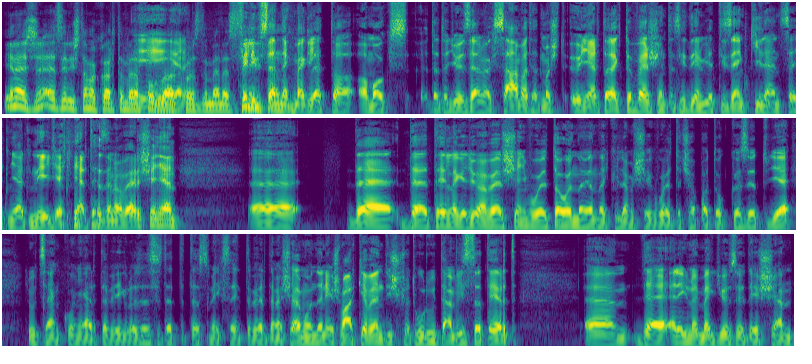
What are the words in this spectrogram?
Én ezért is nem akartam vele igen. foglalkozni, mert ez Philipsennek szerintem... meg lett a, a max, tehát a győzelmek száma, tehát most ő nyert a legtöbb versenyt az idén, ugye 19-et nyert, 4-et nyert ezen a versenyen de, de tényleg egy olyan verseny volt, ahol nagyon nagy különbség volt a csapatok között. Ugye Lucenko nyerte végül az összetettet, ezt még szerintem érdemes elmondani, és már Cavendish a túr után visszatért, de elég nagy meggyőződésem,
